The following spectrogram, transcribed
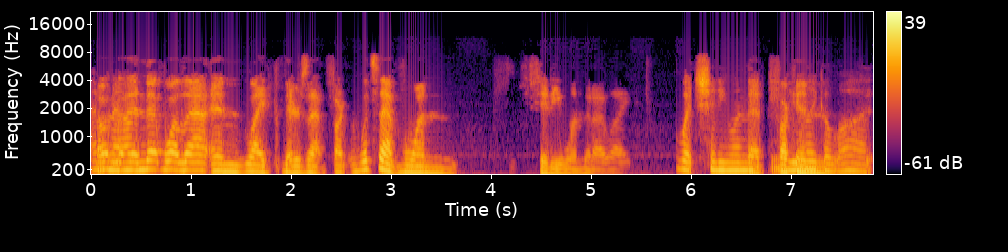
I don't Oh, know. And that, well, that, and like, there's that fuck. What's that one shitty one that I like? What shitty one that, that fucking- you like a lot?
